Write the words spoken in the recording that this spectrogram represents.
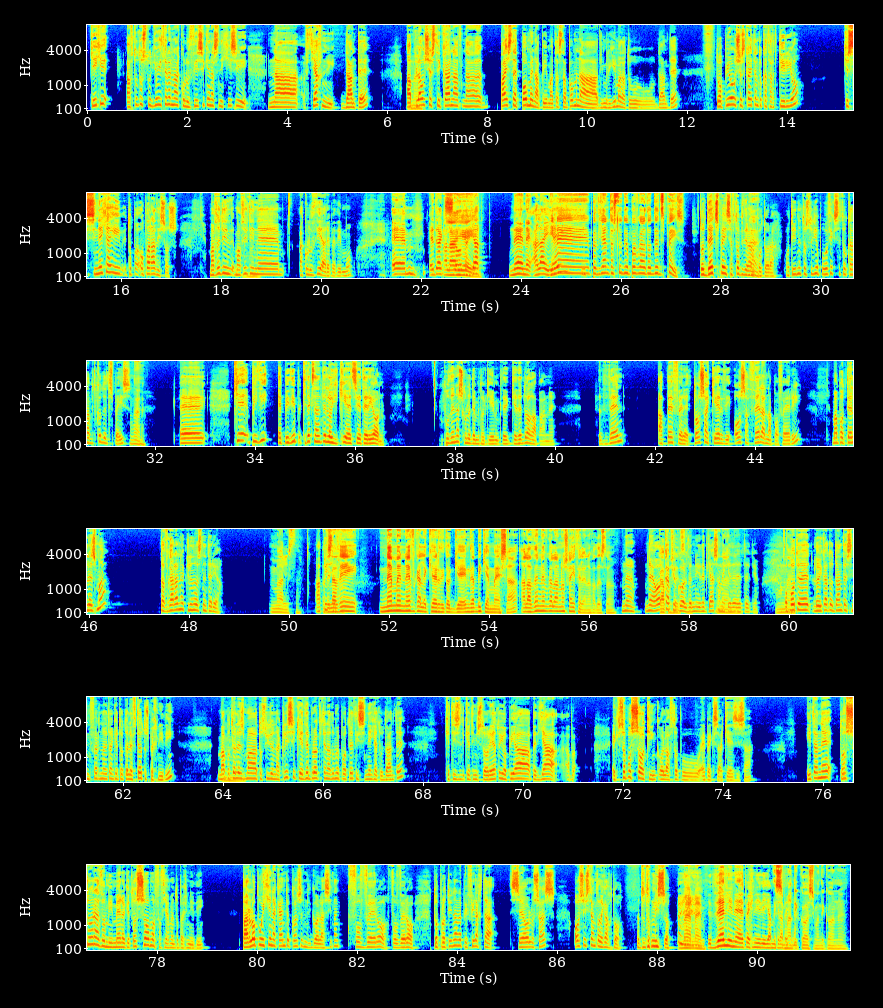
και είχε, αυτό το στούντιο ήθελε να ακολουθήσει και να συνεχίσει να φτιάχνει Dante απλά Ναι. ουσιαστικά να, να πάει στα επόμενα ποίηματα, στα επόμενα δημιουργήματα του Dante το οποίο ουσιαστικά ήταν το καθαρτήριο και στη συνέχεια η- το, πα- ο παράδεισος. Με αυτή την, με αυτή την ε, ακολουθία ρε παιδί μου. Ε, εντάξει, Αλλά ο- EA. παιδιά- ναι, ναι, αλλά η Είναι, παιδιά, είναι το στούντιο που έβγαλε το Dead Space. το Dead Space, αυτό που ήθελα Ναι. να πω τώρα. Ότι είναι το στούντιο που έφτιαξε το καταπληκτικό Dead Space. Ναι. Ε, και επειδή, επειδή, κοιτάξτε να δείτε λογική έτσι εταιριών που δεν ασχολούνται με το gaming δε- και δεν το αγαπάνε, δεν απέφερε τόσα κέρδη όσα θέλαν να αποφέρει, με αποτέλεσμα τα βγάλανε κλείνοντας την εταιρεία. Μάλιστα. Απίστευτο. Δηλαδή, ναι, μεν έβγαλε κέρδη το game, δεν μπήκε μέσα, αλλά δεν έβγαλαν όσα ήθελε να φανταστώ. Ναι, ναι ο, Κάπως κάποιο έτσι. γκολ δεν, δεν πιάσανε Ναι, και ναι. δε- τέτοιο. Ναι. Οπότε λογικά το Dante's Inferno ήταν και το τελευταίο τους παιχνίδι. Με Μμμ. αποτέλεσμα το στούντιο να κλείσει και δεν πρόκειται να δούμε ποτέ τη συνέχεια του Dante και, τη, και την ιστορία του η οποία παιδιά απ- εκτός από shocking όλο αυτό που έπαιξα και έζησα ήταν τόσο ραδομημένο και τόσο όμορφα φτιαγμένο το παιχνίδι παρόλο που είχε να κάνει το concept με την κόλαση ήταν φοβερό, φοβερό το προτείνω ανεπιφύλακτα σε όλους σας όσοι ήταν το 18 να το τονίσω ναι, ναι. δεν είναι παιχνίδι για μικρά παιδιά. Σημαντικό, σημαντικό, ναι.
